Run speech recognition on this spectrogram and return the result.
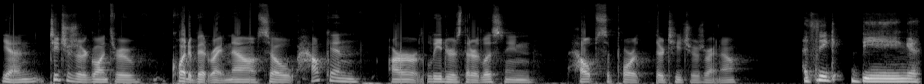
Yeah, and teachers are going through quite a bit right now. So, how can our leaders that are listening help support their teachers right now? I think being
